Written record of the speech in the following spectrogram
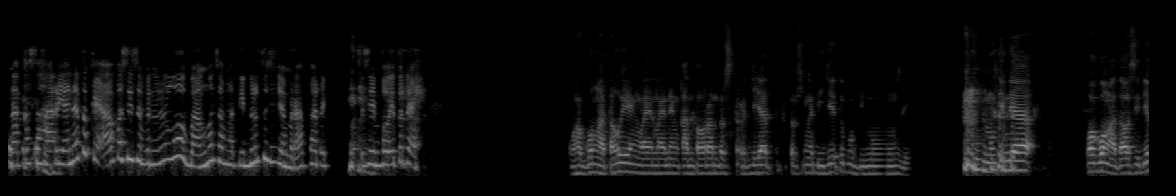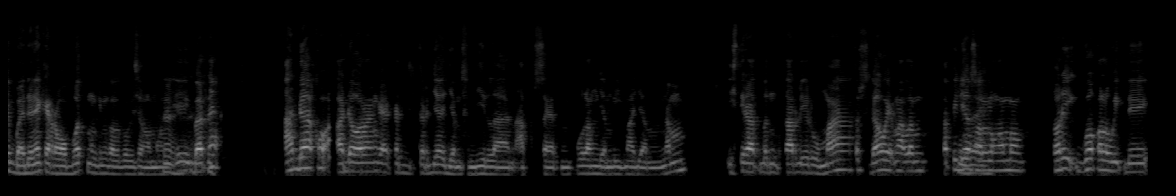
Nah kesehariannya tuh kayak apa sih sebenarnya lo bangun sama tidur tuh jam berapa Rick? Sesimpel itu deh. Wah, gue nggak tahu ya yang lain-lain yang kantoran terus kerja terus nge-DJ itu gue bingung sih. Mungkin dia wah gue nggak tahu sih dia badannya kayak robot mungkin kalau gue bisa ngomong. Hmm. Jadi ibaratnya ada kok ada orang kayak ker- kerja jam 9, absen, pulang jam 5, jam 6, istirahat bentar di rumah, terus gawe malam. Tapi dia selalu ngomong, sorry gue kalau weekday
